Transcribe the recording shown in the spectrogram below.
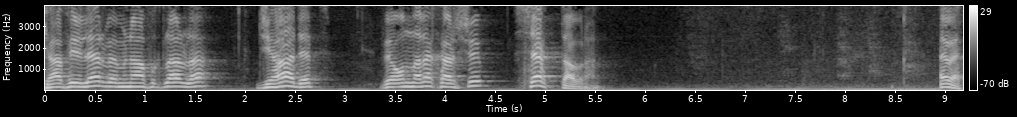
kafirler ve münafıklarla cihad et ve onlara karşı sert davran. Evet,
